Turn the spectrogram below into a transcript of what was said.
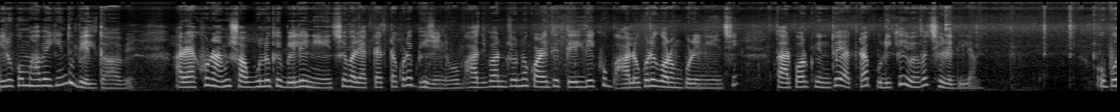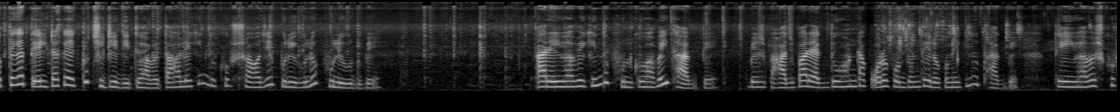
এরকমভাবেই কিন্তু বেলতে হবে। আর এখন আমি সবগুলোকে বেলে নিয়েছি, এবার একটা একটা করে ভেজে নেব। ভাজবার জন্য কড়াইতে তেল দিয়ে খুব ভালো করে গরম করে নিয়েছি। তারপর কিন্তু একটা পুরিকে এভাবে ছেড়ে দিলাম। উপর থেকে তেলটাকে একটু ছিটিয়ে দিতে হবে, তাহলে কিন্তু খুব সহজেই পুরিগুলো ফুলে উঠবে। আর এইভাবে কিন্তু ফুলকোভাবেই থাকবে। বেশ ভাজবার এক দু ঘণ্টা পরও পর্যন্ত এরকমই কিন্তু থাকবে। তো এইভাবে খুব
